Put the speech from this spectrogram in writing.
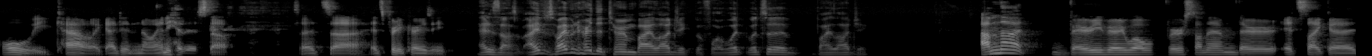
holy cow, like I didn't know any of this stuff. So it's uh it's pretty crazy. That is awesome. I've, so I haven't heard the term biologic before. What what's a biologic? I'm not very very well versed on them. They're it's like a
